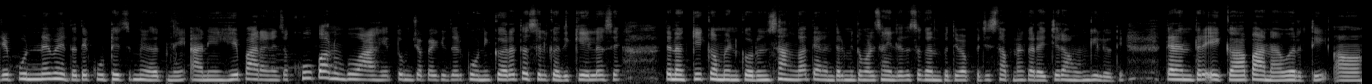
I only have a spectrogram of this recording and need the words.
जे पुण्य मिळतं ते कुठेच मिळत नाही. आणि हे पारायणाचा खूप अनुभव आहे. तुमच्यापैकी जर कोणी करत असेल कधी केलं असेल तर नक्की कमेंट करून सांगा. त्यानंतर मी तुम्हाला सांगितलं तसं गणपती बाप्पाची स्थापना करायची राहून गेली होती. त्यानंतर एका पानावरती अं,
